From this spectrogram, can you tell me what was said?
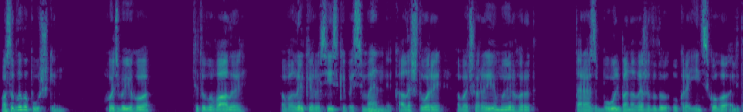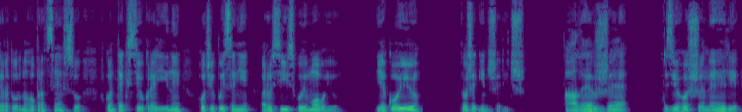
Особливо Пушкін, хоч би його титулували великий російський письменник, але ж твори вечори, Миргород. Тарас Бульба належав до українського літературного процесу в контексті України, хоч і писані російською мовою, якою то вже інша річ. Але вже з його шинелі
